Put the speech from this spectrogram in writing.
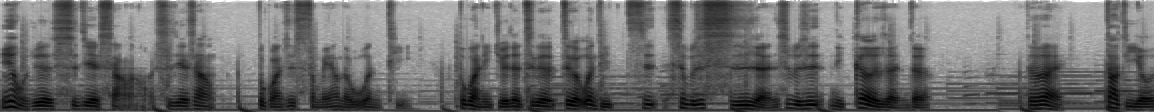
因为我觉得世界上啊，世界上不管是什么样的问题，不管你觉得这个这个问题是是不是私人，是不是你个人的，对不对？到底有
